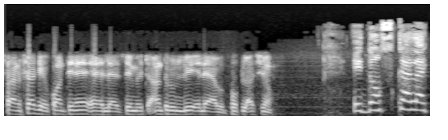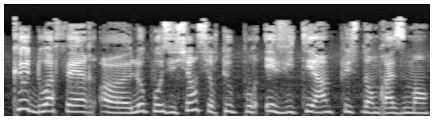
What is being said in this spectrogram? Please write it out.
ça ne fait que continuer euh, les émeutes entre lui et la population. Et dans ce cas-là, que doit faire l'opposition, surtout pour éviter un plus d'embrasement?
